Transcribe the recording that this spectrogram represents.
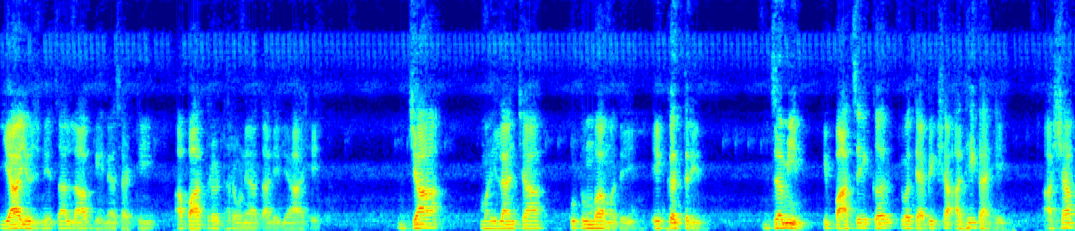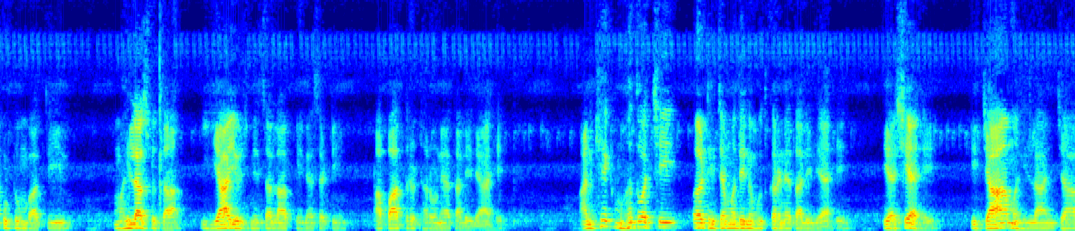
या योजनेचा लाभ घेण्यासाठी अपात्र ठरवण्यात आलेल्या आहेत. ज्या महिलांच्या कुटुंबामध्ये एकत्रित जमीन ही पाच एकर किंवा त्यापेक्षा अधिक आहे अशा कुटुंबातील महिलासुद्धा या योजनेचा लाभ घेण्यासाठी अपात्र ठरवण्यात आलेल्या आहेत. आणखी एक महत्त्वाची अट ह्याच्यामध्ये नमूद करण्यात आलेली आहे. ती अशी आहे की ज्या महिलांच्या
